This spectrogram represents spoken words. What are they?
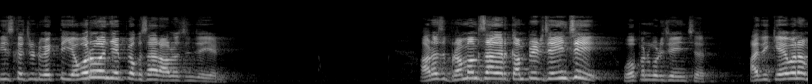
తీసుకొచ్చిన వ్యక్తి ఎవరు అని చెప్పి ఒకసారి ఆలోచన చేయండి. ఆ రోజు బ్రహ్మం సాగర్ కంప్లీట్ చేయించి ఓపెన్ కూడా చేయించారు. అది కేవలం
